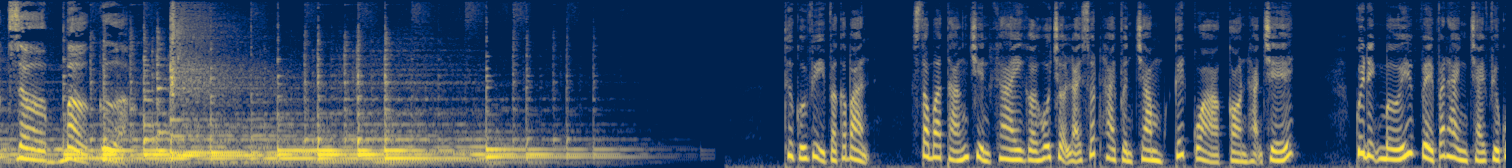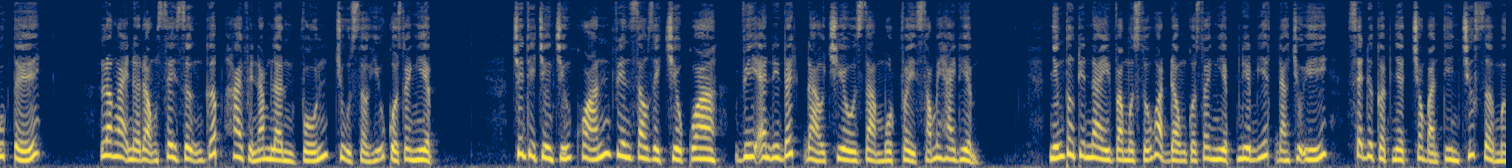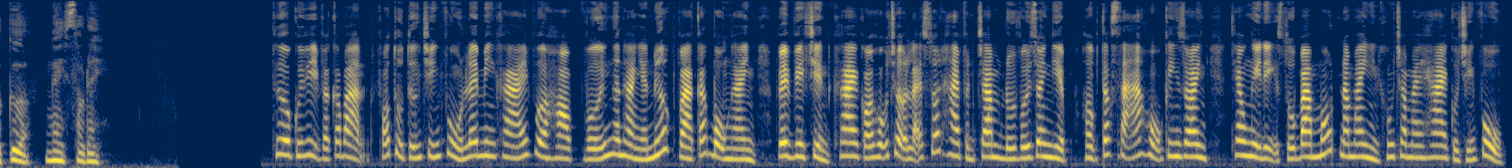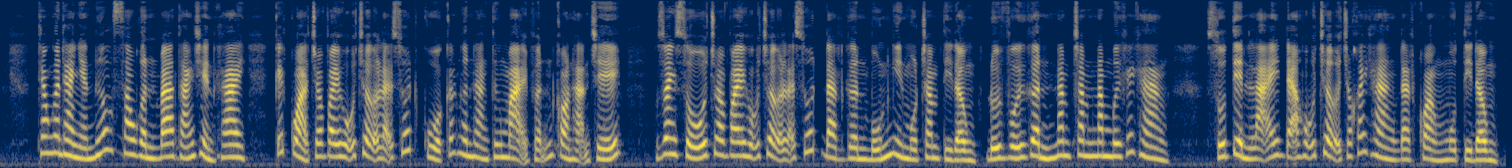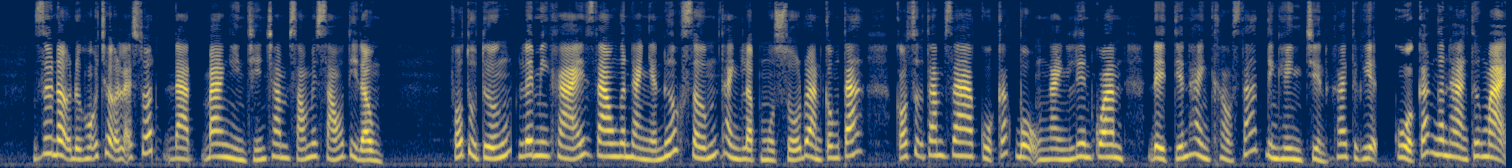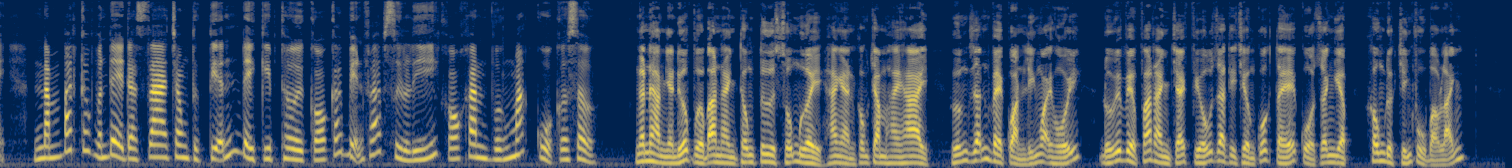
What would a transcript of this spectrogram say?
trước giờ mở cửa. Thưa quý vị và các bạn, sau 3 tháng triển khai gói hỗ trợ lãi suất 2%, kết quả còn hạn chế. Quy định mới về phát hành trái phiếu quốc tế. Lo ngại nợ động xây dựng gấp 2,5 lần vốn chủ sở hữu của doanh nghiệp. Trên thị trường chứng khoán, viên giao dịch chiều qua, VN Index đảo chiều giảm 1,62 điểm. Những thông tin này và một số hoạt động của doanh nghiệp niêm yết đáng chú ý sẽ được cập nhật trong bản tin trước giờ mở cửa ngay sau đây. Thưa quý vị và các bạn, Phó Thủ tướng Chính phủ Lê Minh Khái vừa họp với Ngân hàng Nhà nước và các bộ ngành về việc triển khai gói hỗ trợ lãi suất 2% đối với doanh nghiệp, hợp tác xã, hộ kinh doanh theo Nghị định số 31 năm 2022 của Chính phủ. Theo Ngân hàng Nhà nước, sau gần 3 tháng triển khai, kết quả cho vay hỗ trợ lãi suất của các ngân hàng thương mại vẫn còn hạn chế. Doanh số cho vay hỗ trợ lãi suất đạt gần 4.100 tỷ đồng đối với gần 550 khách hàng. Số tiền lãi đã hỗ trợ cho khách hàng đạt khoảng 1 tỷ đồng. Dư nợ được hỗ trợ lãi suất đạt 3.966 tỷ đồng. Phó Thủ tướng Lê Minh Khái giao Ngân hàng Nhà nước sớm thành lập một số đoàn công tác có sự tham gia của các bộ ngành liên quan để tiến hành khảo sát tình hình triển khai thực hiện của các ngân hàng thương mại, nắm bắt các vấn đề đặt ra trong thực tiễn để kịp thời có các biện pháp xử lý khó khăn vướng mắc của cơ sở. Ngân hàng Nhà nước vừa ban hành thông tư số 10/2022 hướng dẫn về quản lý ngoại hối đối với việc phát hành trái phiếu ra thị trường quốc tế của doanh nghiệp không được chính phủ bảo lãnh.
